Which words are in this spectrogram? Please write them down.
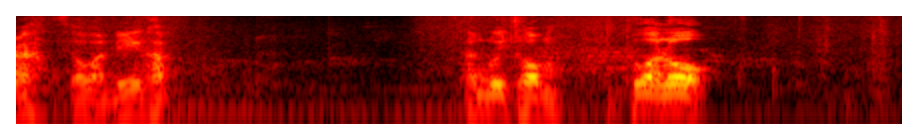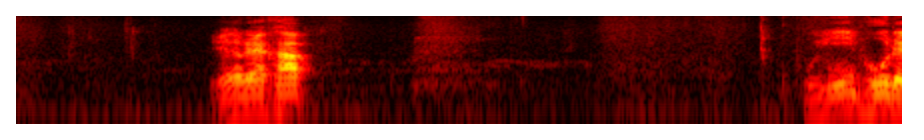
อะสวัสดีครับ ท่านผู้ชมทั่วโลกอย่างไรครับ ผู้นี้ผู้ใด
